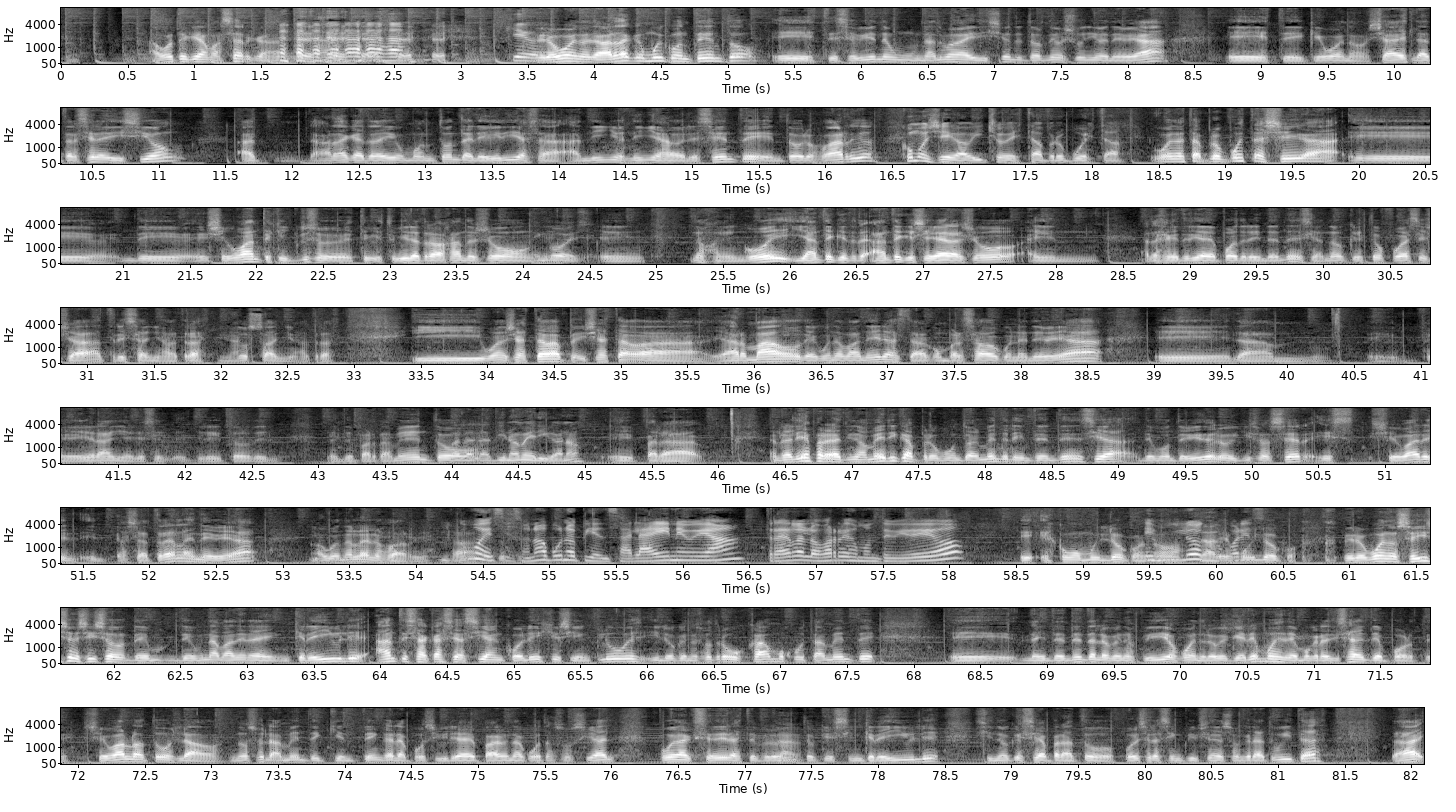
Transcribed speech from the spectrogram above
A vos te queda más cerca. ¿eh? Qué bueno. Pero bueno, la verdad que muy contento. Este, se viene una nueva edición de Torneo Junior NBA. Este, que bueno, ya es la tercera edición. Ha- la verdad que ha traído un montón de alegrías a, a niños, niñas, adolescentes en todos los barrios. ¿Cómo llega, bicho, esta propuesta? Bueno, esta propuesta llega, eh, de, llegó antes que incluso estu- estuviera trabajando yo En Goes. en- no, en GOE y antes que, antes que llegara yo en- a la Secretaría de Deporte de la Intendencia, ¿no? que esto fue hace ya tres años atrás, Mirá. dos años atrás. Y bueno, ya estaba, ya estaba armado de alguna manera, estaba conversado con la NBA, eh, la mm, eh, Fede Graña, que es el, el director del, del departamento. Para Latinoamérica, ¿no? Eh, para, en realidad es para Latinoamérica, pero puntualmente la Intendencia de Montevideo lo que quiso hacer es llevar, el, el- o sea, traer la NBA y ponerla en los barrios. ¿Cómo es Entonces, eso, no? Uno piensa, la NBA, traerla a los barrios de Montevideo, Es, es como muy loco, ¿no? Es muy loco, Es por muy eso. loco. Pero bueno, se hizo, se hizo de, de una manera increíble. Antes acá se hacía en colegios y en clubes y lo que nosotros buscábamos justamente, eh, la intendenta lo que nos pidió es, bueno, lo que queremos es democratizar el deporte, llevarlo a todos lados. No solamente quien tenga la posibilidad de pagar una cuota social pueda acceder a este producto Claro. que es increíble, sino que sea para todos. Por eso las inscripciones son gratuitas.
